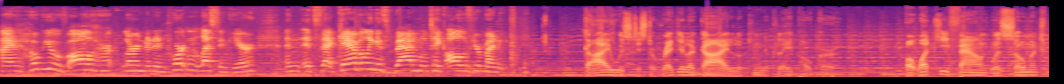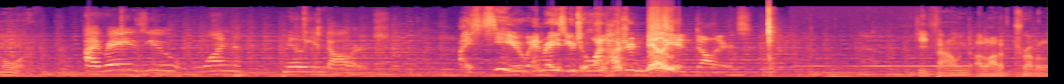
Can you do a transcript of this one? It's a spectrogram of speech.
I hope you have all heard, learned an important lesson here, and it's that gambling is bad and will take all of your money. Guy was just a regular guy looking to play poker. But what he found was so much more. I raise you one million dollars. I see you and raise you to $100 million! He found a lot of trouble.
